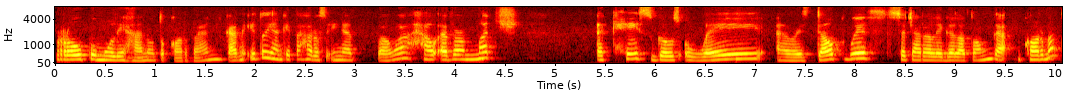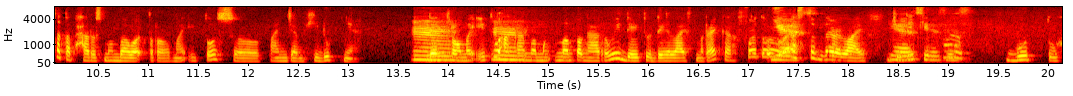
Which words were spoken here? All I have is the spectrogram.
pro pemulihan untuk korban. Karena itu yang kita harus ingat bahwa however much a case goes away or is dealt with secara legal atau enggak, korban tetap harus membawa trauma itu sepanjang hidupnya. Dan hmm. trauma itu mm. akan mempengaruhi day-to-day life mereka for the yes. rest of their life. Yes, Jadi kita yes, yes. butuh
